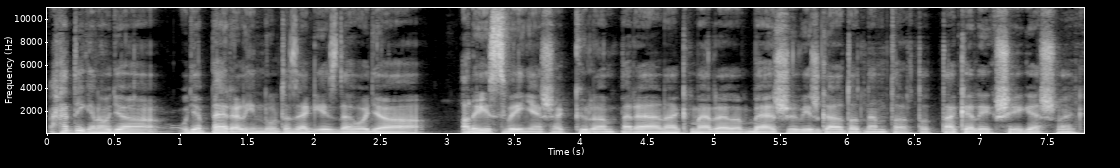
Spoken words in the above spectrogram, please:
Hát igen, hogy a, ugye perrel indult az egész, de hogy a, a részvényesek külön perelnek, mert a belső vizsgálatot nem tartották elégségesnek.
